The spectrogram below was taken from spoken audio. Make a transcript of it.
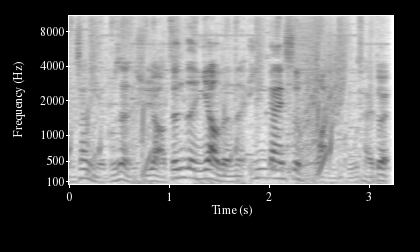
好像也不是很需要，真正要的呢应该是缓图才对。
